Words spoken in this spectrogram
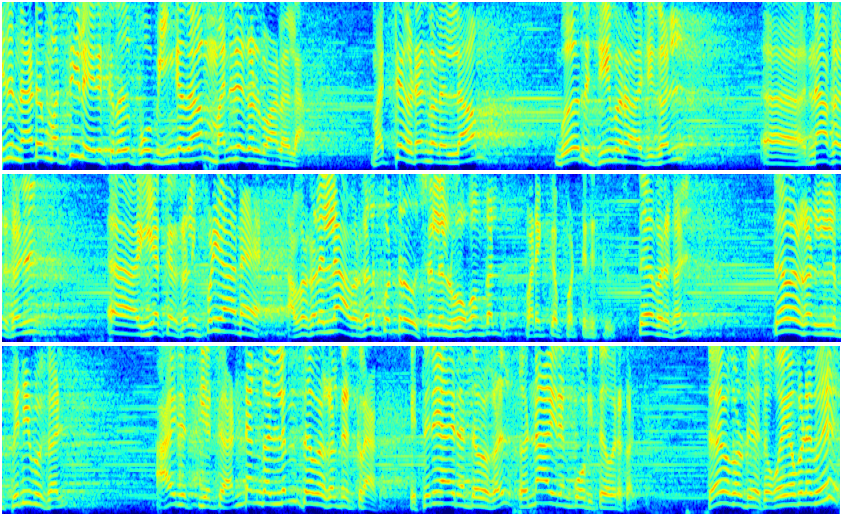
இது நடு மத்தியில் இருக்கிறது பூமி. இங்கே தான் மனிதர்கள் வாழலாம். மற்ற இடங்களெல்லாம் வேறு ஜீவராஜிகள் நாகர்கள் இயக்கர்கள் இப்படியான அவர்களெல்லாம் அவர்களுக்கொன்று சில லோகங்கள் படைக்கப்பட்டிருக்கு. தேவர்கள் தேவர்களிலும் பிரிவுகள் ஆயிரத்தி எட்டு அண்டங்களிலும் தேவர்கள் இருக்கிறார்கள். எத்தனை ஆயிரம் தேவர்கள்? எண்ணாயிரம் கோடி தேவர்கள். தேவர்களுடைய தொகை எவ்வளவு?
